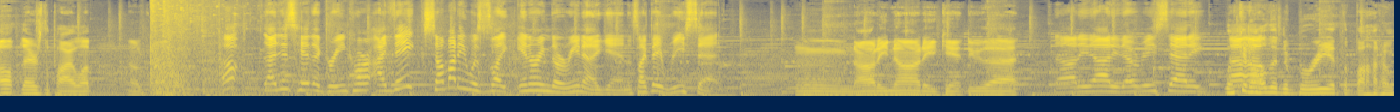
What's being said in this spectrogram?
oh, there's the pileup. Okay. Oh, I just hit a green car. I think somebody was like entering the arena again. It's like they reset. Mm, naughty, naughty. Can't do that. Naughty, naughty, no resetting. Look at Uh-oh. all the debris at the bottom.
